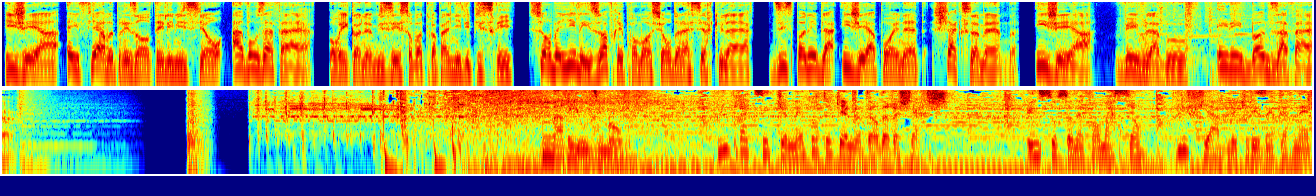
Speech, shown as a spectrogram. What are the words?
IGA est fier de présenter l'émission À vos affaires. Pour économiser sur votre panier d'épicerie, surveillez les offres et promotions de la circulaire disponible à IGA.net chaque semaine. IGA, vive la bouffe et les bonnes affaires. Mario Dumont. Plus pratique que n'importe quel moteur de recherche. Une source d'information plus fiable que les internets.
